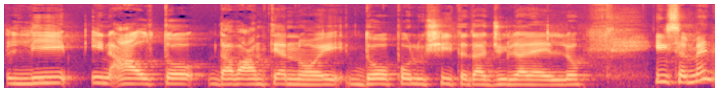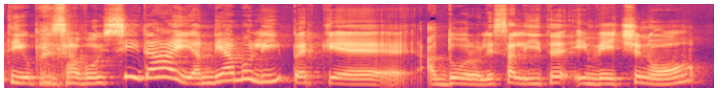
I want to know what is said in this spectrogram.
lì in alto davanti a noi dopo l'uscita da Giulianello. Inizialmente io pensavo sì dai andiamo lì perché adoro le salite, invece no.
